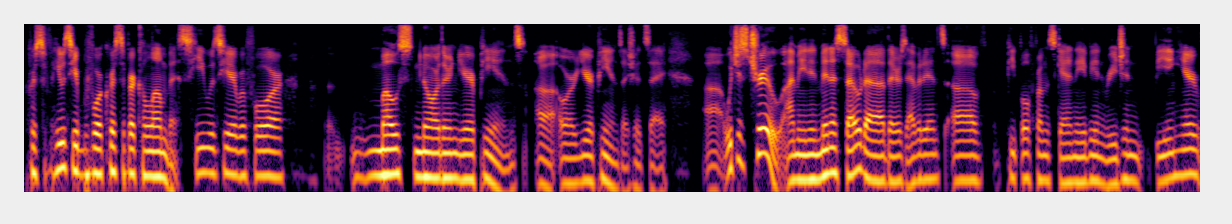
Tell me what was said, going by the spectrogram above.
Christopher. He was here before Christopher Columbus. He was here before uh, most Northern Europeans, uh, or Europeans, I should say. Uh, which is true. I mean, in Minnesota, there's evidence of people from the Scandinavian region being here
